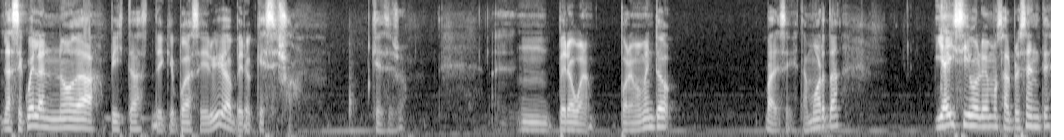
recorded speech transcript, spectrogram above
la secuela no da pistas de que pueda seguir viva, pero qué sé yo. Qué sé yo. Mm, pero bueno, por el momento parece que está muerta. Y ahí sí volvemos al presente,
